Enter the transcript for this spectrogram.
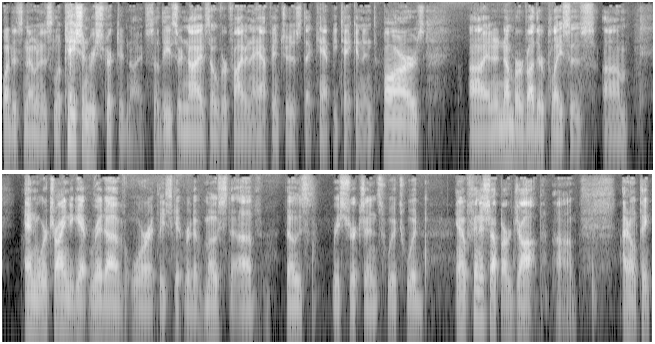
what is known as location restricted knives. So these are knives over five and a half inches that can't be taken into bars uh, and a number of other places. Um, and we're trying to get rid of, or at least get rid of most of those restrictions, which would, you know, finish up our job. Um, I don't think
